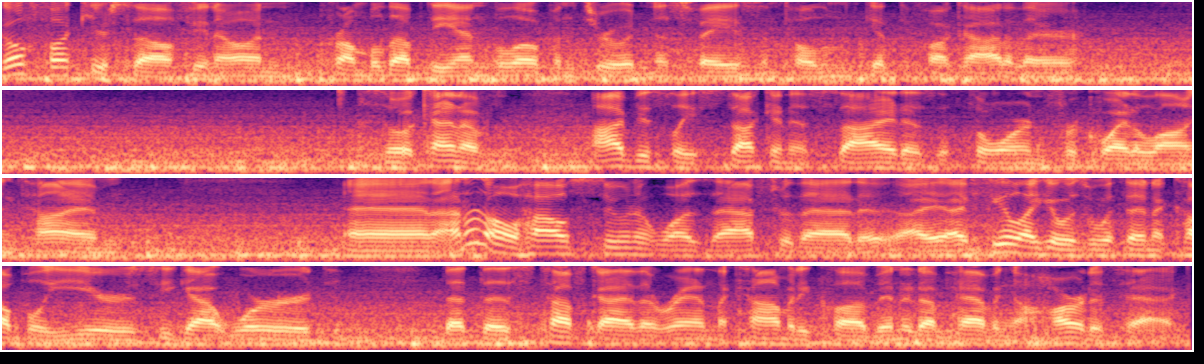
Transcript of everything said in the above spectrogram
"Go fuck yourself," you know, and crumbled up the envelope and threw it in his face and told him to get the fuck out of there. So it kind of obviously stuck in his side as a thorn for quite a long time and I don't know how soon it was after that. I, I feel like it was within a couple of years he got word that this tough guy that ran the comedy club ended up having a heart attack.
